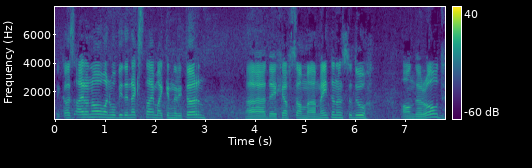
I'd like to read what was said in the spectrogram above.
because I don't know when will be the next time I can return. Uh, they have some uh, maintenance to do on the road.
